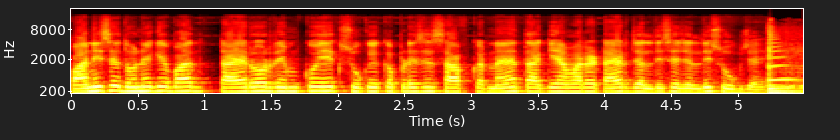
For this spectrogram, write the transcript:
पानी से धोने के बाद टायर और रिम को एक सूखे कपड़े से साफ़ करना है ताकि हमारा टायर जल्दी से जल्दी सूख जाए।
